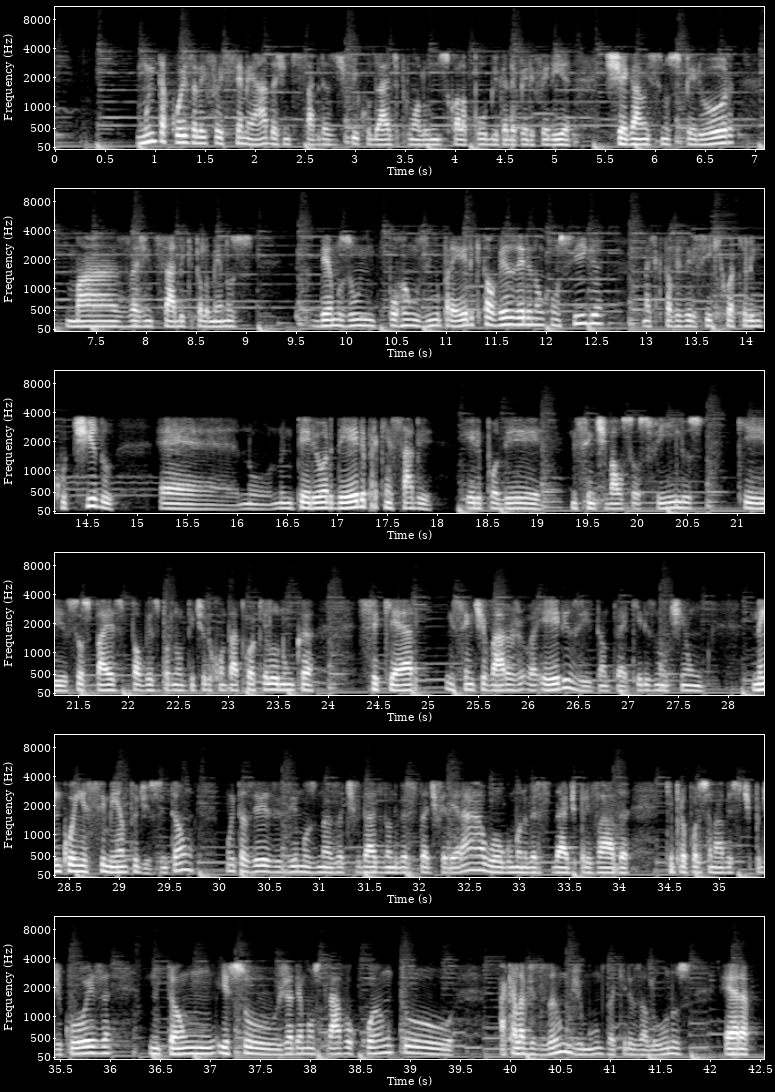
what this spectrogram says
Muita coisa ali foi semeada, a gente sabe das dificuldades para um aluno de escola pública da periferia chegar ao ensino superior, mas a gente sabe que pelo menos demos um empurrãozinho para ele que talvez ele não consiga, mas que talvez ele fique com aquilo incutido é, no, no interior dele, para quem sabe ele poder incentivar os seus filhos, que seus pais, talvez por não ter tido contato com aquilo, nunca sequer incentivaram eles, e tanto é que eles não tinham nem conhecimento disso. Então, muitas vezes vimos nas atividades da Universidade Federal ou alguma universidade privada que proporcionava esse tipo de coisa. Então, isso já demonstrava o quanto aquela visão de mundo daqueles alunos era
